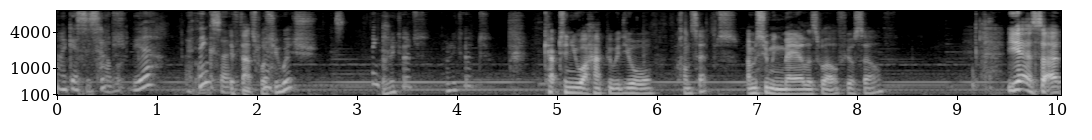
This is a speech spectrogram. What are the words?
I guess it's how. Yeah, I think so. If that's what you wish. Thank Very good, very good. Captain, you are happy with your concepts? I'm assuming male as well for yourself. Yes, I,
